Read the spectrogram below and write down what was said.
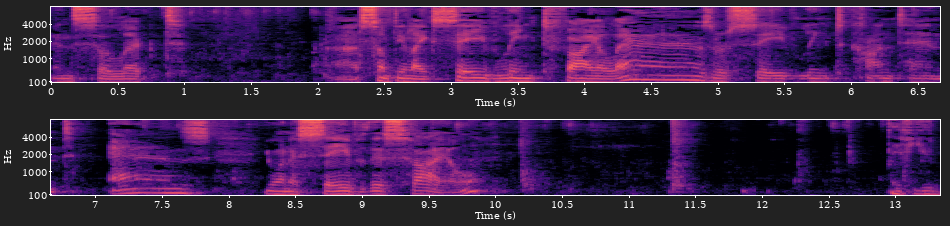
and select uh, something like Save Linked File As or Save Linked Content as. You want to save this file. If you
